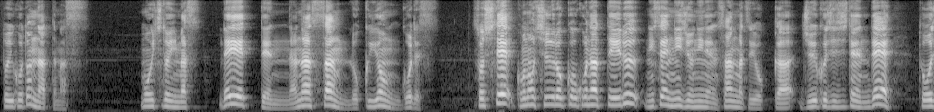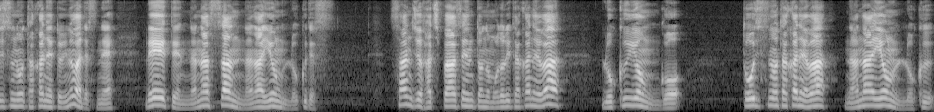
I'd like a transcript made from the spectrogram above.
ということになってます。もう一度言います。0.73645です。そして、この収録を行っている2022年3月4日19時時点で、当日の高値というのはですね、0.73746です。38%の戻り高値は645。当日の高値は746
